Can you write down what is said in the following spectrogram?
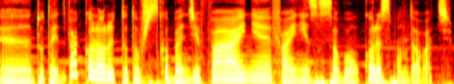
e, tutaj dwa kolory, to to wszystko będzie fajnie, fajnie ze sobą korespondować.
